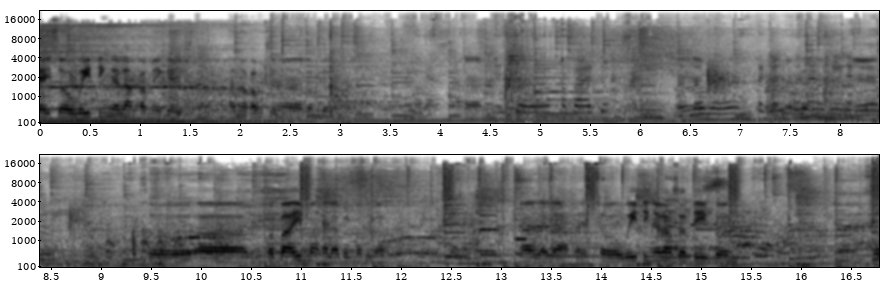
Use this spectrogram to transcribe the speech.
Guys, so waiting na lang kami guys. Ano, kamusta na nararamdaman mo? Ah, Medyo kabado kasi ano naman? tagal Ano ko na hindi yan? So, um, babae mga kalaban mo, di ba? Ah, lalaki. So, waiting na lang sa table. So,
